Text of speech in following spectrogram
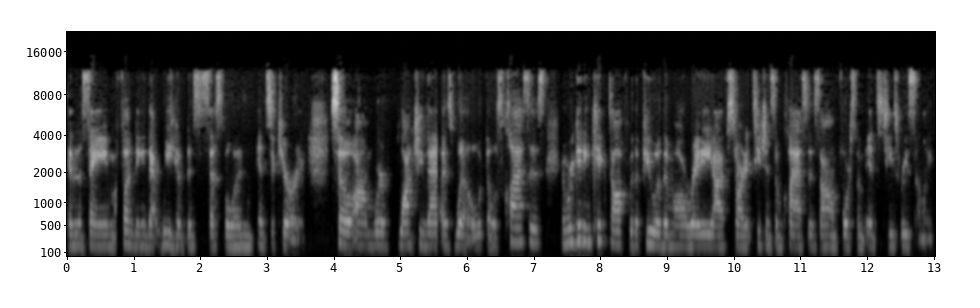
and the same funding that we have been successful in, in securing. So um, we're launching that as well with those classes, and we're getting kicked off with a few of them already. I've started teaching some classes um, for some entities recently.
